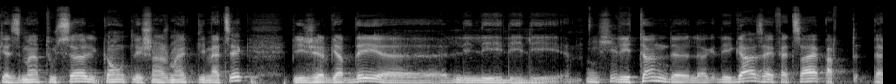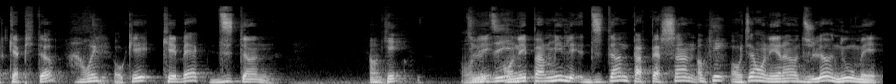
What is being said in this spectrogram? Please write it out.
quasiment tout seul contre les changements climatiques. Puis j'ai regardé euh, les, les, les, les, les tonnes de le- les gaz à effet de serre par, par capita. Ah oui? OK? Québec, 10 tonnes. OK. On Tu est, dire- on est parmi les 10 tonnes par personne. OK. On, on est rendu là, nous, mais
